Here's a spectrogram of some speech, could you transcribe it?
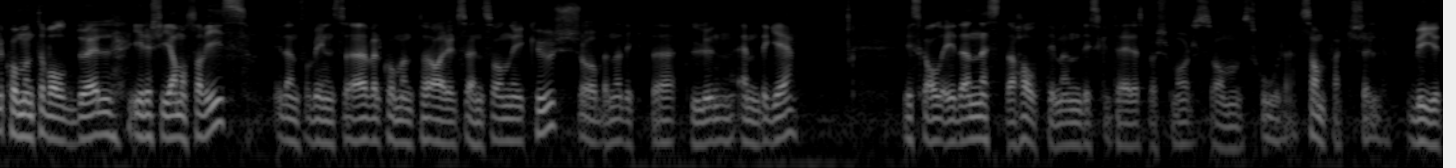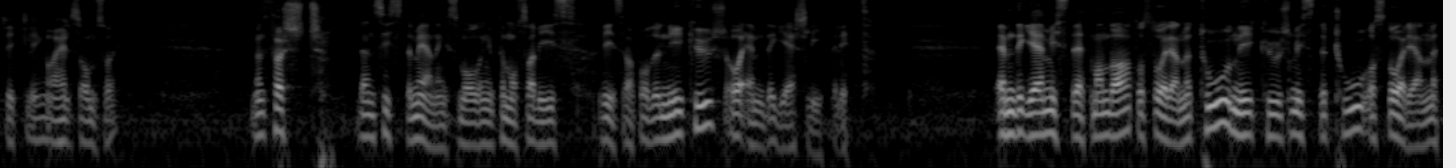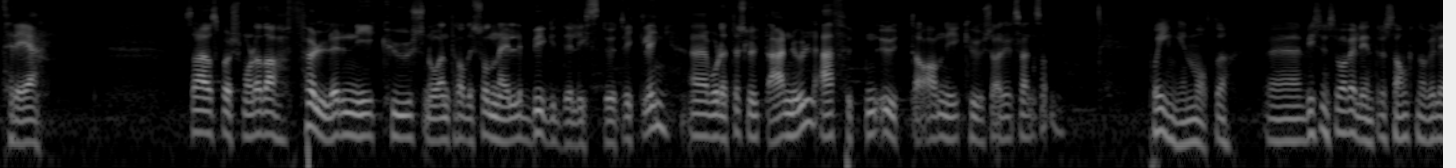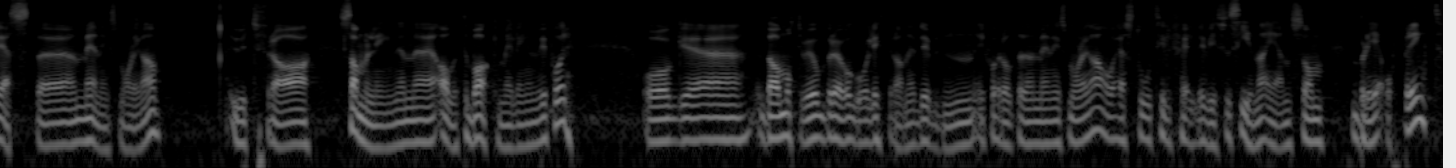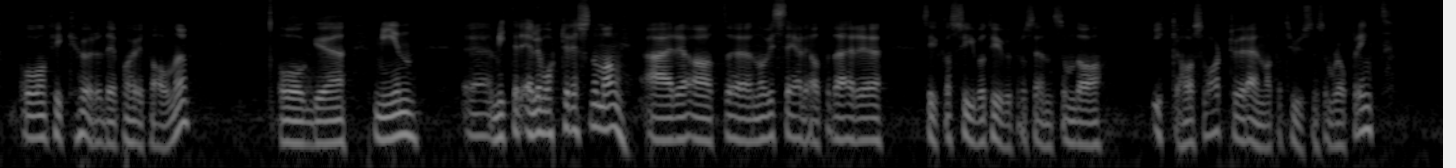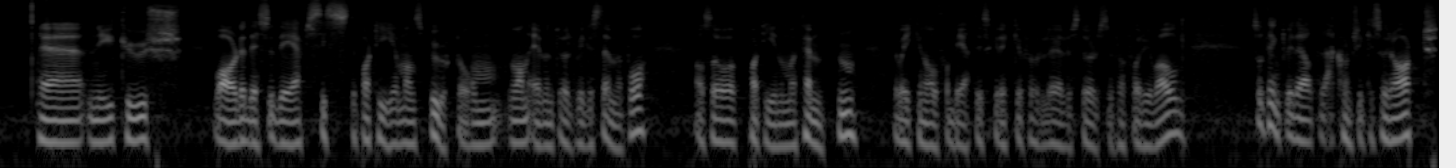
Velkommen til valgduell i regi av Moss Avis. I den forbindelse velkommen til Arild Svensson, ny kurs, og Benedikte Lund, MDG. Vi skal i den neste halvtimen diskutere spørsmål som skole, samferdsel, byutvikling og helse og omsorg. Men først, den siste meningsmålingen til Moss Avis viser at både ny kurs og MDG sliter litt. MDG mister et mandat og står igjen med to. Ny kurs mister to og står igjen med tre. Så er jo spørsmålet da, Følger ny kurs nå en tradisjonell bygdelisteutvikling, eh, hvor det til slutt er null? Er futten ute av ny kurs, Arild Svensson? På ingen måte. Eh, vi syns det var veldig interessant når vi leste meningsmålinga ut fra sammenlignet med alle tilbakemeldingene vi får. Og eh, da måtte vi jo prøve å gå litt i dybden i forhold til den meningsmålinga. Og jeg sto tilfeldigvis ved siden av en som ble oppringt, og fikk høre det på høyttalerne. Og eh, min, eh, mitt, eller vårt resonnement er at eh, når vi ser det at det er ca. 27% som da ikke har svart, vi regner med at det er 1000 som ble oppringt. Ny kurs var det desidert siste partiet man spurte om man eventuelt ville stemme på. Altså parti nummer 15. Det var ikke en alfabetisk rekkefølge eller størrelse fra forrige valg. Så tenker vi det at det er kanskje ikke så rart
